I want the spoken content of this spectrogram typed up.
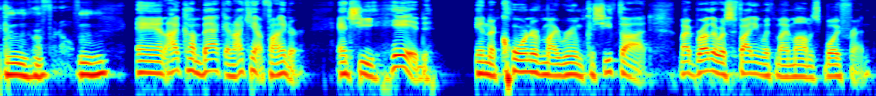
got Mm-hmm. my girlfriend over, and I come back and I can't find her, and she hid in the corner of my room because she thought my brother was fighting with my mom's boyfriend,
